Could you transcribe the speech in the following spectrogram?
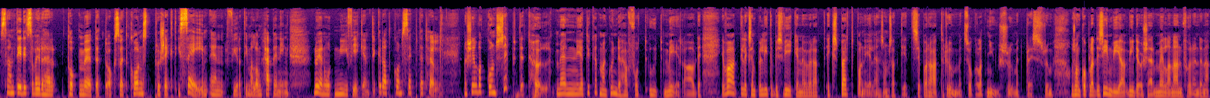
Samtidigt så var ju det här toppmötet också ett konstprojekt i sig, en fyra timmar lång happening. Nu är jag nog nyfiken, tycker du att konceptet höll? Själva konceptet höll, men jag tycker att man kunde ha fått ut mer av det. Jag var till exempel lite besviken över att expertpanelen som satt i ett separat rum, ett så kallat newsroom, ett pressrum, och som kopplades in via videoskärm mellan anförandena,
